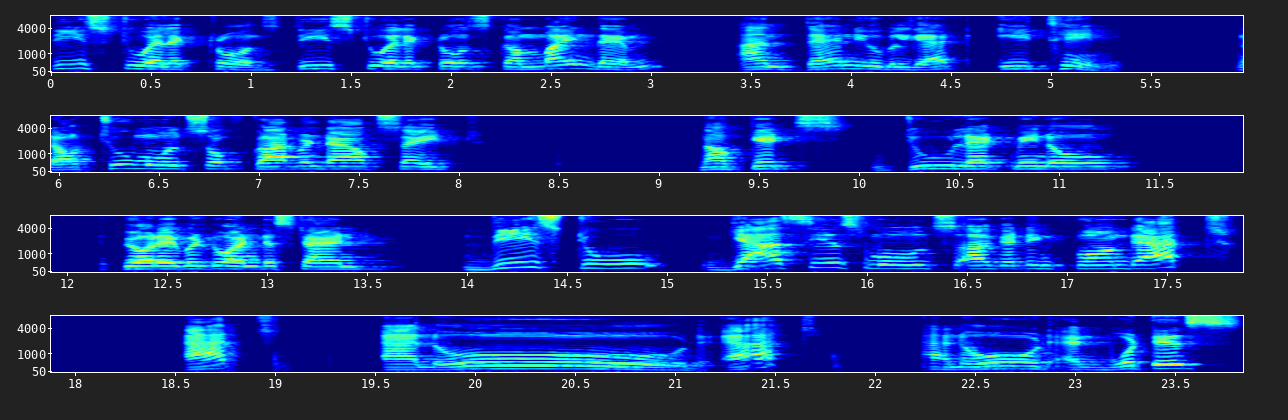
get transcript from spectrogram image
these two electrons, these two electrons combine them and then you will get ethene. Now 2 moles of carbon dioxide. Now kids, do let me know if you are able to understand these two gaseous moles are getting formed at at anode at anode. And what is?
